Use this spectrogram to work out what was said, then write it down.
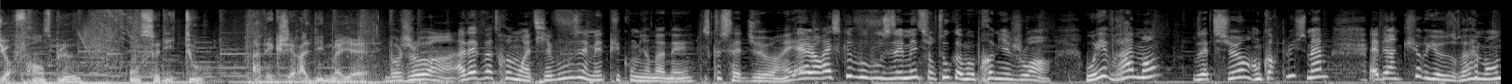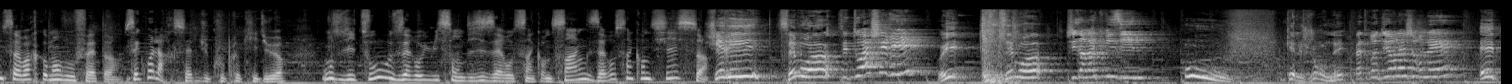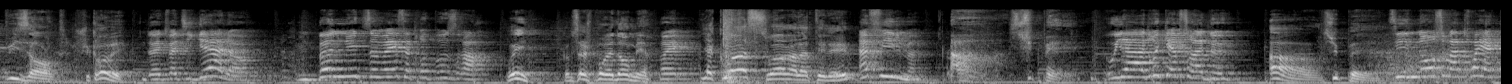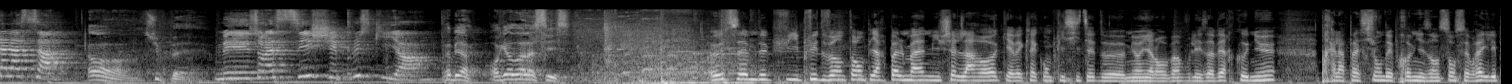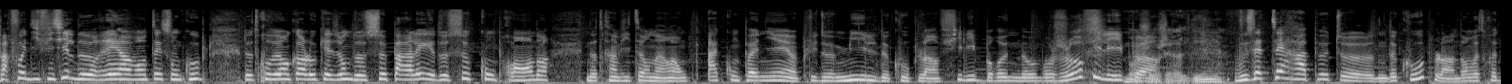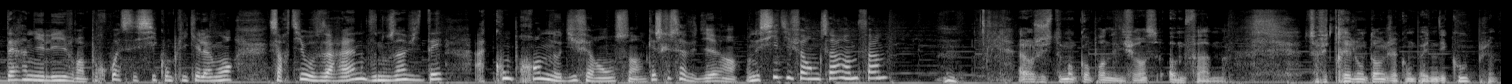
Sur France Bleu, on se dit tout avec Géraldine Mayer. Bonjour. Avec votre moitié, vous vous aimez depuis combien d'années? Est-ce que ça dure Et alors, est-ce que vous vous aimez surtout comme au premier jour? Oui, vraiment? Vous êtes sûr? Encore plus même? Eh bien, curieuse vraiment de savoir comment vous faites. C'est quoi la recette du couple qui dure? On se dit tout 0810 055 056. Chérie, c'est moi. C'est toi, chérie? Oui, c'est moi. Je suis dans la cuisine. Ouh, quelle journée Pas trop dur la journée Épuisante, je suis crevé. Tu dois être fatigué alors. Une bonne nuit de sommeil, ça te reposera. Oui, comme ça je pourrais dormir. Oui. Y a quoi ce soir à la télé Un film Ah, super où y a Drucker sur la 2. Ah, super Sinon, sur la 3, il y a Thalassa. Ah, super Mais sur la 6, je sais plus ce qu'il y a. Très bien, on regardera la 6. ESM depuis plus de 20 ans, Pierre Palman, Michel Larocque, et avec la complicité de Muriel Robin, vous les avez reconnus. Après la passion des premiers instants, c'est vrai, il est parfois difficile de réinventer son couple, de trouver encore l'occasion de se parler et de se comprendre. Notre invité en a accompagné plus de 1000 de couples, hein. Philippe Bruno. Bonjour Philippe. Bonjour Géraldine. Vous êtes thérapeute de couple. Hein. Dans votre dernier livre, Pourquoi c'est si compliqué l'amour, sorti aux arènes, vous nous invitez à comprendre nos différences. Qu'est-ce que ça veut dire On est si différents que ça, homme-femme hmm. Alors justement, comprendre les différences homme-femme. Ça fait très longtemps que j'accompagne des couples.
